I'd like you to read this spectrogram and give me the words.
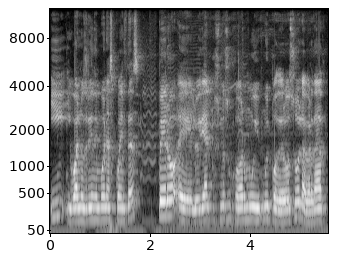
y igual nos rinden buenas cuentas. Pero eh, lo ideal, pues no es un jugador muy, muy poderoso, la verdad.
